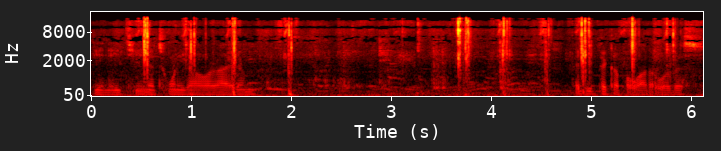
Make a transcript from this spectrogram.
be an 18 to 20 dollar item. I do pick up a lot of Orvis.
